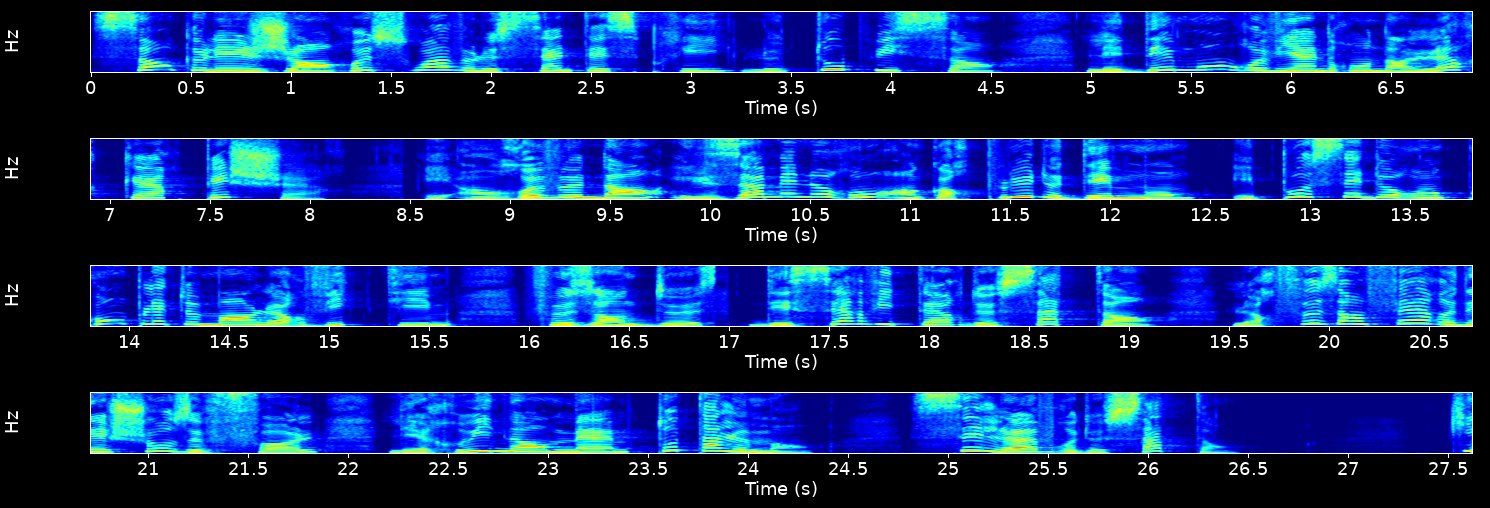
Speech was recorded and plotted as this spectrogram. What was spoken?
Sans que les gens reçoivent le Saint-Esprit, le Tout-Puissant, les démons reviendront dans leur cœur pécheur. Et en revenant, ils amèneront encore plus de démons et posséderont complètement leurs victimes, faisant d'eux des serviteurs de Satan, leur faisant faire des choses folles, les ruinant même totalement. C'est l'œuvre de Satan. Qui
